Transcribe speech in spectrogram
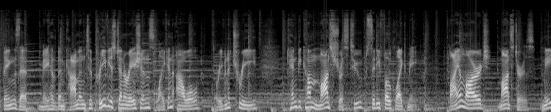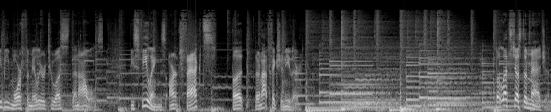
Things that may have been common to previous generations, like an owl or even a tree, can become monstrous to city folk like me. By and large, monsters may be more familiar to us than owls. These feelings aren't facts, but they're not fiction either. But let's just imagine,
